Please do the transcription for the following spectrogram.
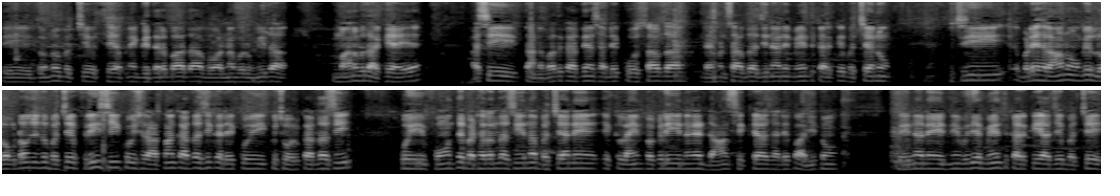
ਤੇ ਦੋਨੋਂ ਬੱਚੇ ਉੱਥੇ ਆਪਣੇ ਗਿੱਦਰਬਾ ਦਾ ਵਾਰਡ ਨੰਬਰ 19 ਦਾ ਮਾਨ ਵਧਾ ਕੇ ਆਏ ਹੈ। ਅਸੀਂ ਧੰਨਵਾਦ ਕਰਦੇ ਹਾਂ ਸਾਡੇ ਕੋਚ ਸਾਹਿਬ ਦਾ ਡਾਇਮੰਡ ਸਾਹਿਬ ਦਾ, ਜਿਨ੍ਹਾਂ ਨੇ ਮਿਹਨਤ ਕਰਕੇ ਬੱਚਿਆਂ ਨੂੰ ਤੁਸੀਂ ਬੜੇ ਹੈਰਾਨ ਹੋਵੋਗੇ ਲੋਕਡਾਊਨ 'ਚ ਜਦੋਂ ਬੱਚੇ ਫ੍ਰੀ ਸੀ, ਕੋਈ ਸ਼ਰਾਰਤਾਂ ਕਰਦਾ ਸੀ, ਘਰੇ ਕੋਈ ਕੁਝ ਹੋਰ ਕਰਦਾ ਸੀ, ਕੋਈ ਫੋਨ ਤੇ ਬੈਠਾ ਰਹਿੰਦਾ ਸੀ, ਇਹਨਾਂ ਬੱਚਿਆਂ ਨੇ ਇੱਕ ਲਾਈਨ ਪਕੜੀ, ਇਹਨਾਂ ਨੇ ਡਾਂਸ ਸਿੱਖਿਆ ਸਾਡੇ ਭਾਜੀ ਤੋਂ। ਤੇ ਇਹਨਾਂ ਨੇ ਇੰਨੀ ਵਧੀਆ ਮਿਹਨਤ ਕਰਕੇ ਅੱਜ ਇਹ ਬੱਚੇ,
